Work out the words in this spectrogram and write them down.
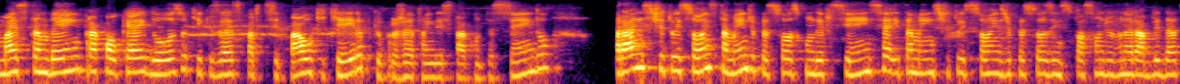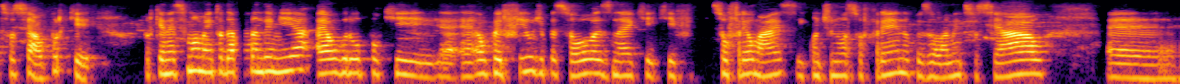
mas também para qualquer idoso que quisesse participar ou que queira, porque o projeto ainda está acontecendo, para instituições também de pessoas com deficiência e também instituições de pessoas em situação de vulnerabilidade social. Por quê? porque nesse momento da pandemia é o grupo que é, é o perfil de pessoas, né, que, que, sofreu mais e continua sofrendo com isolamento social, é,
